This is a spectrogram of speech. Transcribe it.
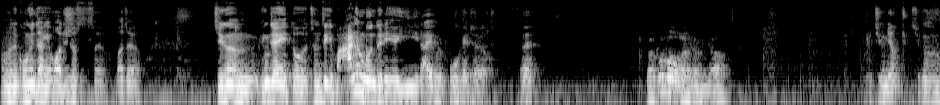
오늘 공연장에 와주셨어요. 맞아요. 지금 굉장히 또 전 세계 많은 분들이 이 라이브를 보고 계셔요. 왜? 몇번 보고 가셨는데요? 지금요? 지금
